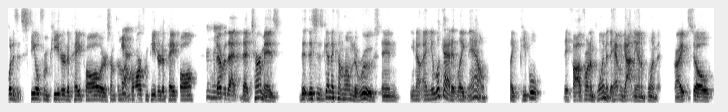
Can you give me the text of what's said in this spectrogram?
what is it steal from Peter to pay Paul or something yeah. like borrow from Peter to pay Paul mm-hmm. whatever that that term is th- this is going to come home to roost and you know and you look at it like now like people they filed for unemployment they haven't gotten the unemployment right so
